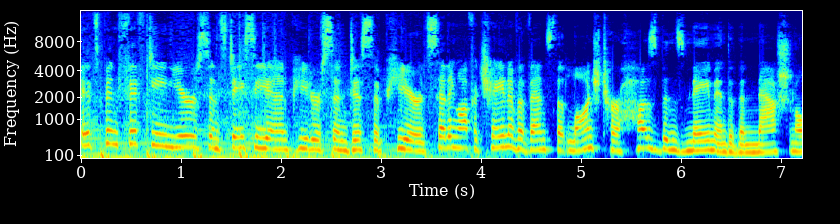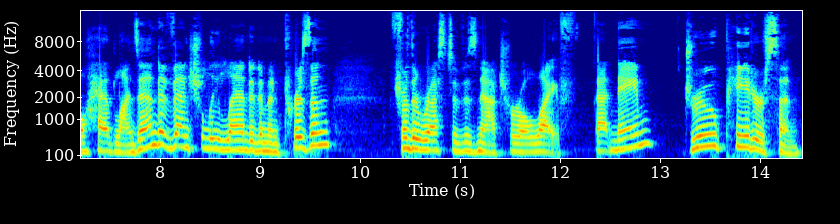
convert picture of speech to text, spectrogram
It's been 15 years since Stacy Ann Peterson disappeared, setting off a chain of events that launched her husband's name into the national headlines and eventually landed him in prison for the rest of his natural life. That name? Drew Peterson,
